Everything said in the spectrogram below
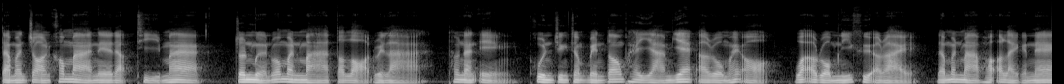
แต่มันจรเข้ามาในระดับถี่มาก จนเหมือนว่ามันมาตลอดเวลา เท่านั้นเอง คุณจึงจำเป็นต้องพยายามแยกอารมณ์ให้ออก ว่าอารมณ์นี้คืออะไร แล้วมันมาเพราะอะไรกันแน่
